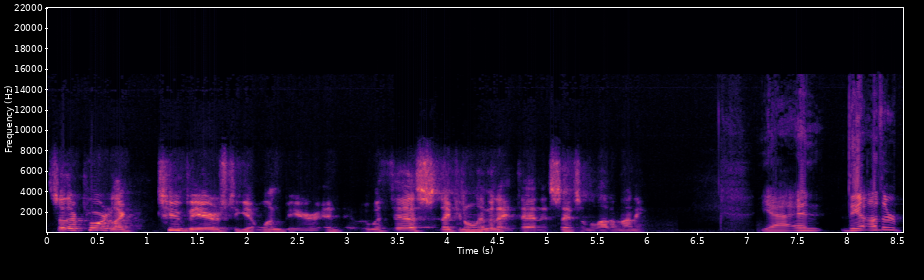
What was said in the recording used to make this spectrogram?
So they're pouring like two beers to get one beer. And with this, they can eliminate that and it saves them a lot of money. Yeah. And the other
